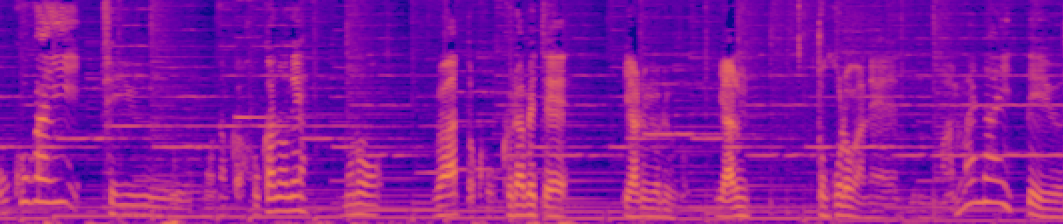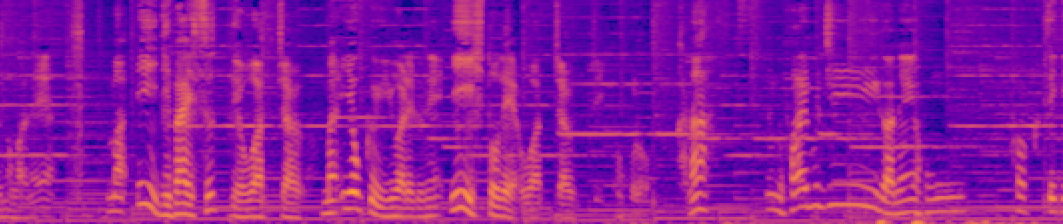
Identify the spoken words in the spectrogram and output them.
ここがいいっていうの、なんか他のね、ものをわーっとこう比べてやるよりも、やるところがね、あんまりないっていうのがね、まあ、いいデバイスで終わっちゃう。まあ、よく言われるね、いい人で終わっちゃうっていうところかな。でも 5G がね、本格的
